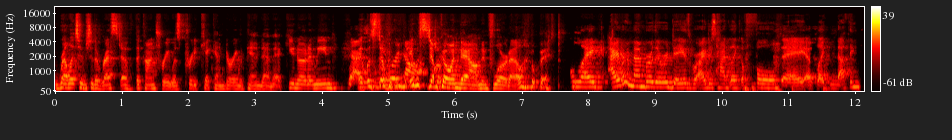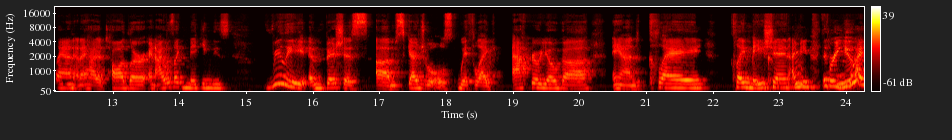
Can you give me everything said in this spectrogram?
relative to the rest of the country, was pretty kicking during the pandemic. You know what I mean? Yes, it was still we it was still going down in Florida a little bit. Like I remember there were days where I just had like a full day of like nothing planned and I had a toddler and I was like making these really ambitious um, schedules with like acro yoga and clay claymation. I mean, for you, I've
